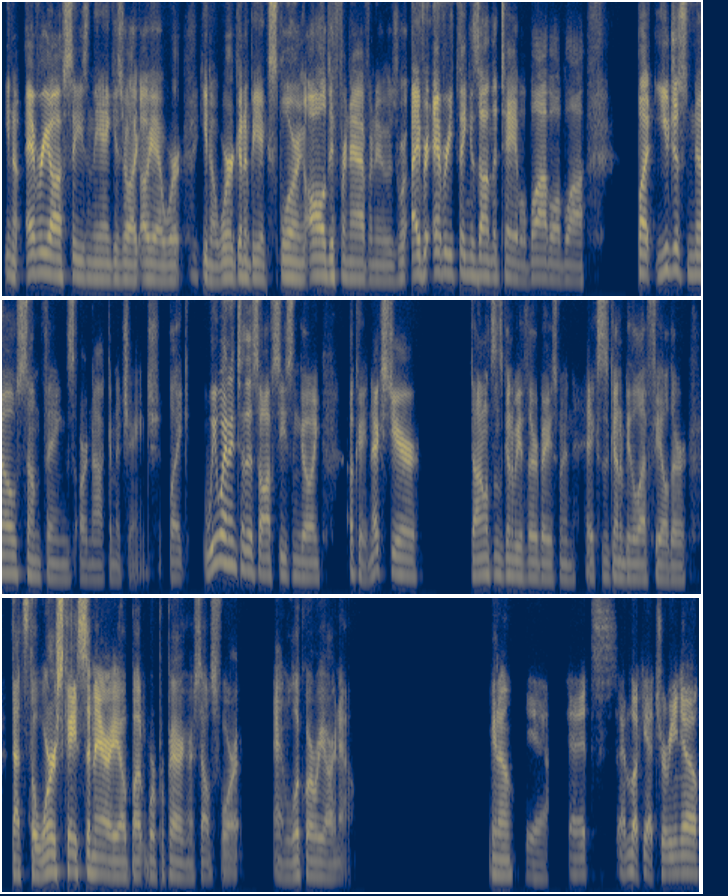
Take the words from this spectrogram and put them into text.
you know, every offseason the Yankees are like, oh yeah, we're you know, we're gonna be exploring all different avenues. Where every everything is on the table, blah, blah, blah. But you just know some things are not gonna change. Like we went into this offseason going, okay, next year, Donaldson's gonna be a third baseman, Hicks is gonna be the left fielder. That's the worst case scenario, but we're preparing ourselves for it. And look where we are now. You know? Yeah. It's and look, yeah, Trevino,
